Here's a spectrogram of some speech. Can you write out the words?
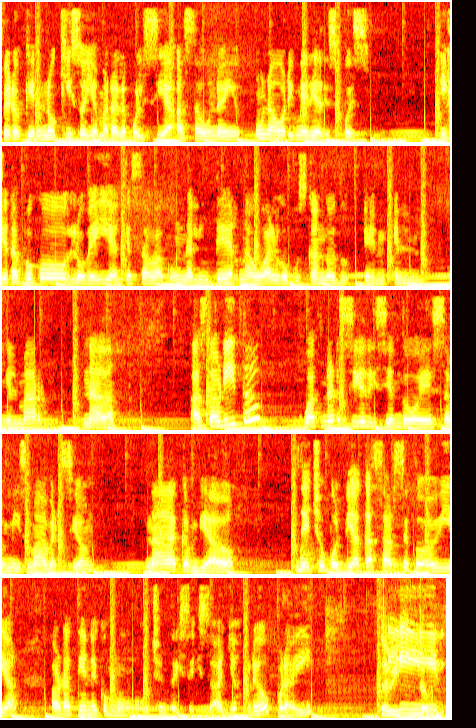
pero que no quiso llamar a la policía hasta una, hora y media después. Y que tampoco lo veían que estaba con una linterna o algo buscando en, en- en el mar. Nada. Hasta ahorita, Wagner sigue diciendo esa misma versión. Nada ha cambiado. De hecho, volvió a casarse todavía. Ahora tiene como 86 años, creo, por ahí. Está viejito. Y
